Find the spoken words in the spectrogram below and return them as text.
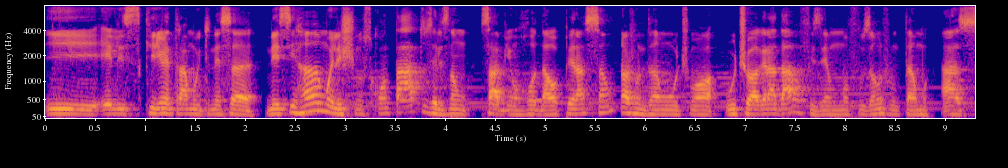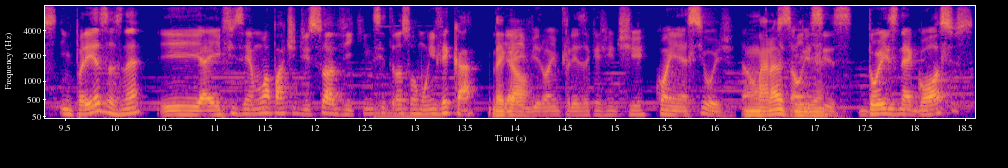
E eles queriam entrar muito nessa, nesse ramo, eles tinham os contatos, eles não sabiam rodar a operação. Nós juntamos o último ó, útil ao agradável, fizemos uma fusão, juntamos as empresas, né? E aí fizemos, a partir disso, a Viking se transformou em VK. Legal. E aí virou a empresa que a gente conhece hoje. Então, Maravilha. são esses dois negócios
